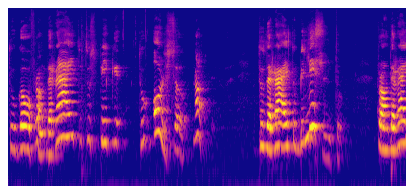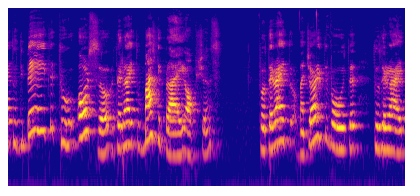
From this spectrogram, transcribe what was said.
to go from the right to speak to also, not to the right to be listened to from the right to debate to also the right to multiply options, for the right of majority vote to the right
